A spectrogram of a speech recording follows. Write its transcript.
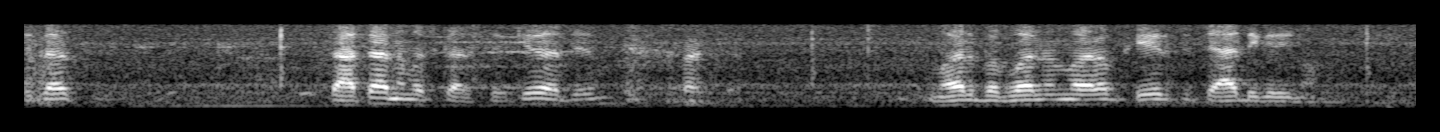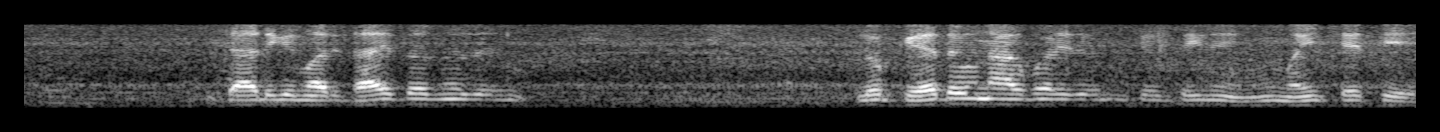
એટલા સાચા નમસ્કાર છે કેવા છે મારા ભગવાન મારા ફેર છે ચાર ડિગ્રી નો ચાર ડિગ્રી મારી થાય તો લોકો કહે તો હું ના પાડી દઉં કે ભાઈ નહીં હું મહી છે તે.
